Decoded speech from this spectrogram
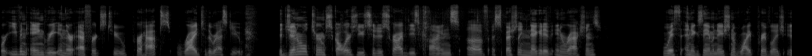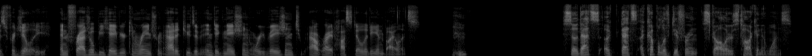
or even angry in their efforts to, perhaps, ride to the rescue. The general term scholars use to describe these kinds of especially negative interactions with an examination of white privilege is fragility, and fragile behavior can range from attitudes of indignation or evasion to outright hostility and violence. Mhm. So that's a that's a couple of different scholars talking at once.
